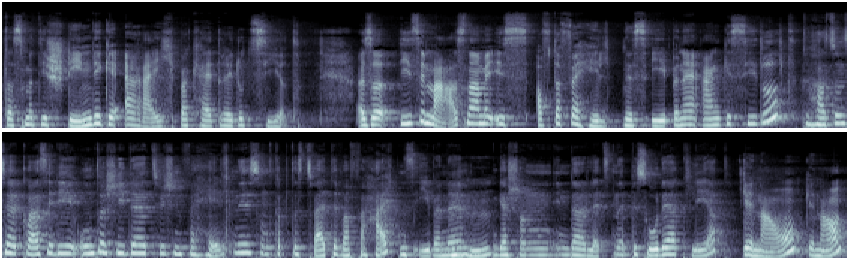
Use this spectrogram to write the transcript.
dass man die ständige Erreichbarkeit reduziert. Also diese Maßnahme ist auf der Verhältnisebene angesiedelt. Du hast uns ja quasi die Unterschiede zwischen Verhältnis und ich glaube das zweite war Verhaltensebene mhm. ja schon in der letzten Episode erklärt. Genau, genau.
